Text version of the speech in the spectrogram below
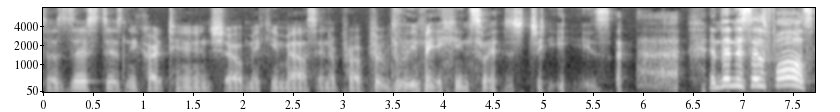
Does this Disney cartoon show Mickey Mouse inappropriately making Swiss cheese? and then it says false.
